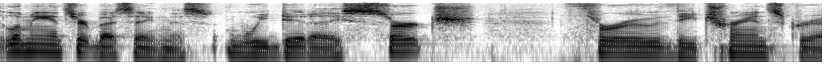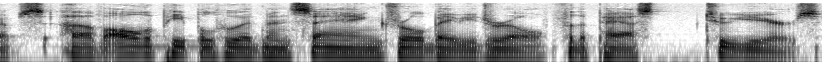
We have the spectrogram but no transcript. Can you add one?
Let me answer it by saying this. We did a search through the transcripts of all the people who had been saying drill baby drill for the past two years.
